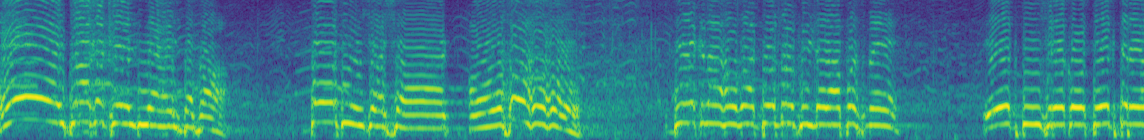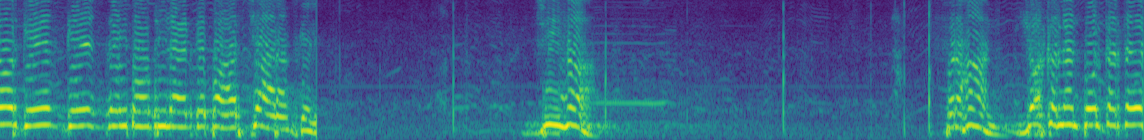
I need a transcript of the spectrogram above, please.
اوہ اتنا کا کھیل دیا ہے اس دفعہ۔ بہت ہی اونچا شاٹ۔ اوہ، دیکھنا ہوگا، دونوں فیلڈر آپس میں۔ ایک دوسرے کو دیکھتے رہے اور گیم گیم گئی باؤنڈری لینڈ کے باہر چار انس کے لیے۔ جی ہاں۔ فرحان یورکر لینڈ بول کرتے ہوئے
